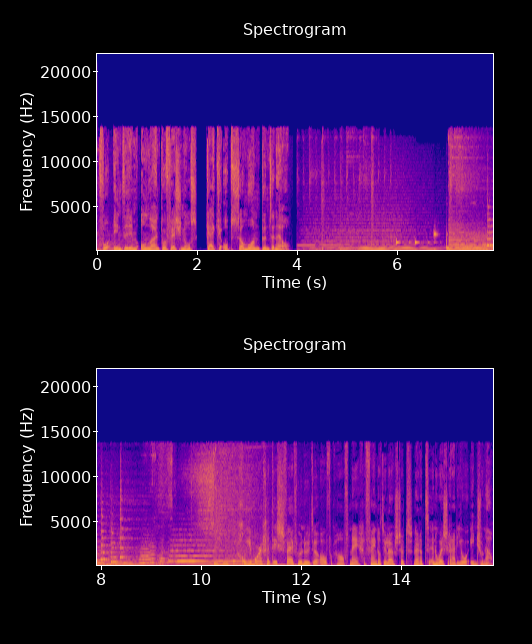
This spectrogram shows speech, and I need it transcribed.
Voor interim online professionals kijk je op someone.nl. Goedemorgen, het is vijf minuten over half negen. Fijn dat u luistert naar het NOS Radio 1 Journaal.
